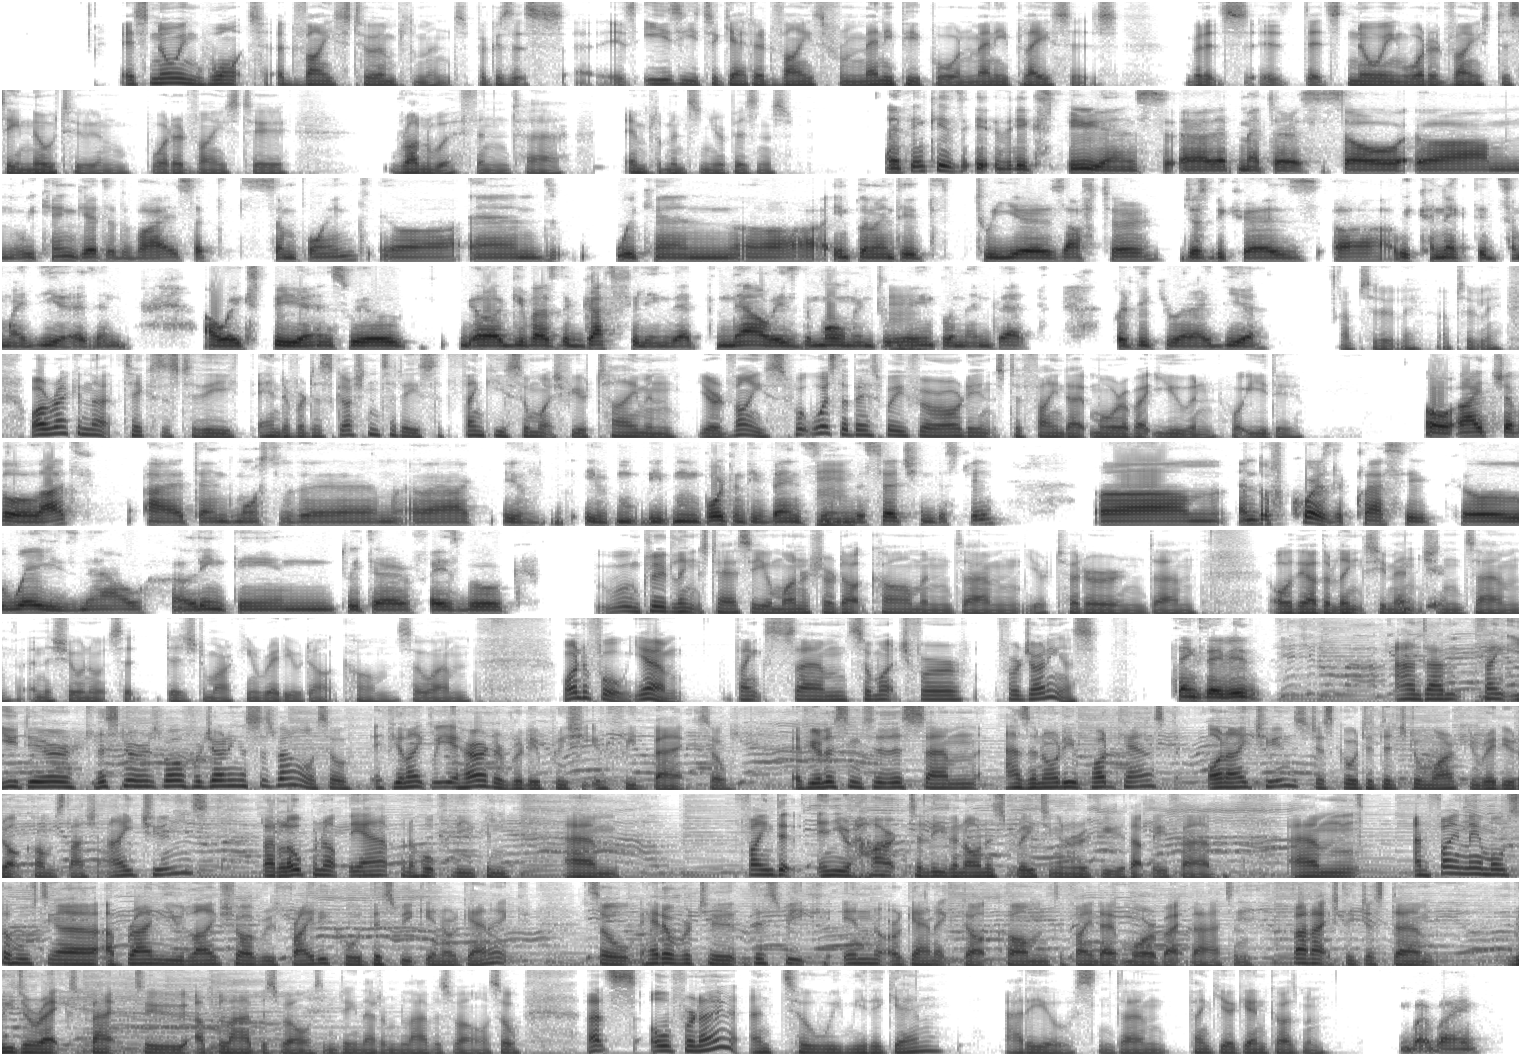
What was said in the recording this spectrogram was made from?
It's knowing what advice to implement because it's it's easy to get advice from many people in many places, but it's it's, knowing what advice to say no to and what advice to run with and uh, implement in your business. I think it's the experience uh, that matters. So um, we can get advice at some point, uh, and we can uh, implement it two years after, just because uh, we connected some ideas, and our experience will uh, give us the gut feeling that now is the moment to Mm. implement that particular idea. Absolutely, absolutely. Well, I reckon that takes us to the end of our discussion today. So thank you so much for your time and your advice. What's the best way for our audience to find out more about you and what you do? Oh, I travel a lot. I attend most of the um, uh, if, if important events in Mm. the search industry. Um, and of course, the classical ways now LinkedIn, Twitter, Facebook. We'll include links to SEOmonitor.com and um, your Twitter and um, all the other links you Thank you. mentioned um, in the show notes at digitalmarketingradio.com. So um, wonderful. Yeah. Thanks um, so much for, for joining us. Thanks, David. And um, thank you, dear listener, as well for joining us as well. So, if you like what you heard, I'd really appreciate your feedback. So, if you're listening to this um, as an audio podcast on iTunes, just go to digitalmarketingradio.com slash iTunes. That'll open up the app, and hopefully you can um, find it in your heart to leave an honest rating and review. That'd be fab. Um, and finally, I'm also hosting a, a brand new live show every Friday called This Week in Organic. So head over to thisweekinorganic.com to find out more about that. And that actually just um, redirects back to a blab as well. So I'm doing that in blab as well. So that's all for now. Until we meet again, adios. And um, thank you again, Cosmin. Bye bye.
